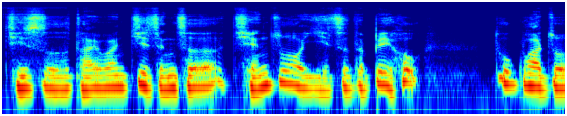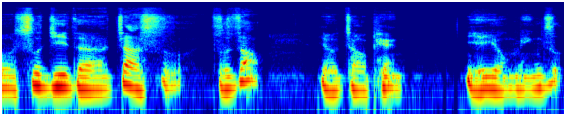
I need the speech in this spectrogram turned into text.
其实，台湾计程车前座椅子的背后都挂着司机的驾驶执照，有照片，也有名字。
